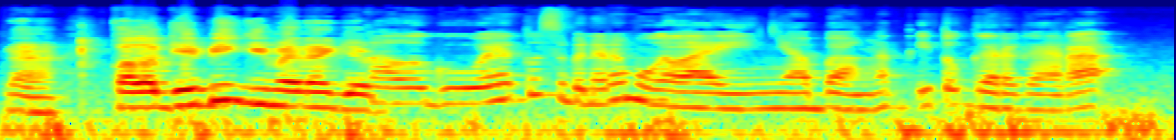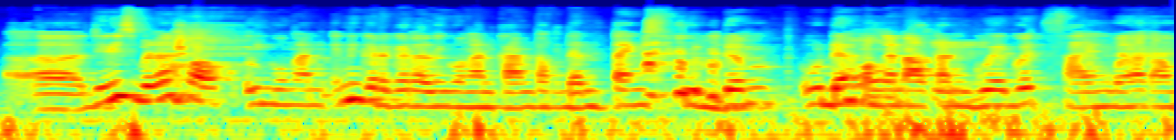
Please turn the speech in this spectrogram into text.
Nah, kalau Gaby gimana Gab? Kalau gue tuh sebenarnya mulainya banget itu gara-gara eh, jadi sebenarnya kalau lingkungan ini gara-gara lingkungan kantor dan thanks to them udah mengenalkan gue gue sayang banget sama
